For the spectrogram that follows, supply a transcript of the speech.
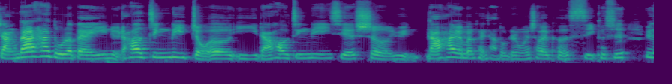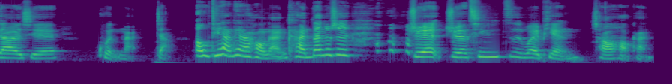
长大他读了北一女，然后经历九二一，然后经历一些社运，然后他原本很想读人文社会科系，可是遇到一些困难，这样。哦，天啊天啊，好难看，但就是绝绝情自慰片，超好看。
